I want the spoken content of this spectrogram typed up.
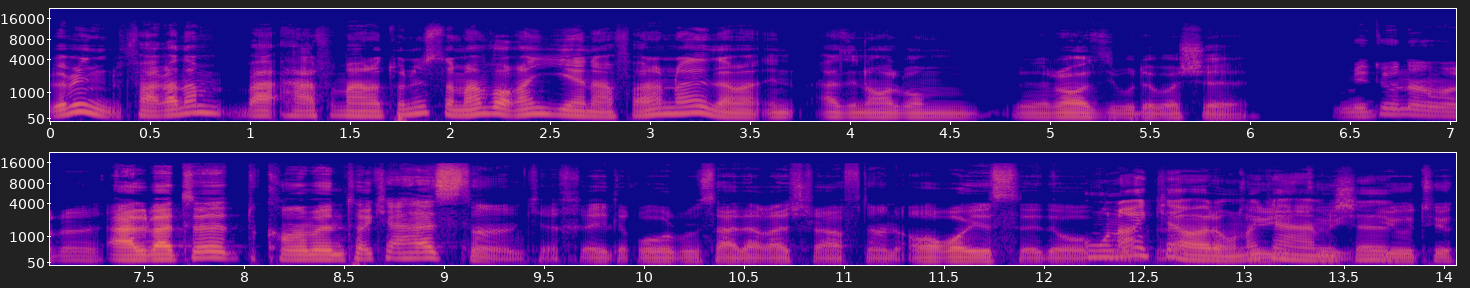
ببین فقط هم حرف من تو نیست من واقعا یه نفرم ندیدم این از این آلبوم راضی بوده باشه. می‌دونم آره البته کامنت ها که هستن که خیلی قربون صدقش رفتن آقای صدا اونا. که آره، اونا که همیشه- یوتیوب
